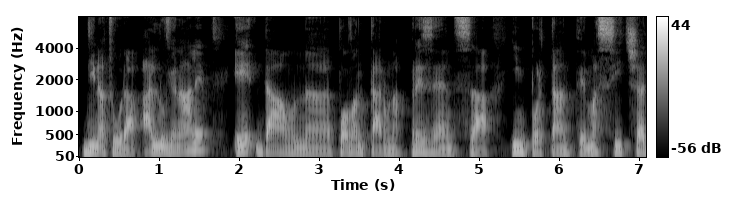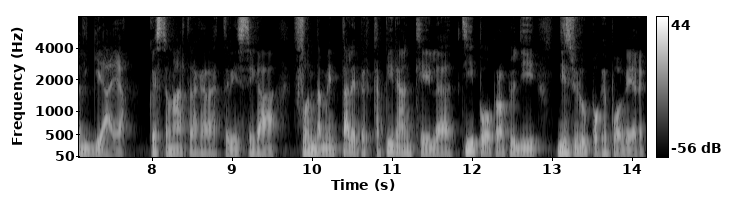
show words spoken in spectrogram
di natura alluvionale e un, può vantare una presenza importante, massiccia di ghiaia. Questa è un'altra caratteristica fondamentale per capire anche il tipo proprio di, di, sviluppo che può avere.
